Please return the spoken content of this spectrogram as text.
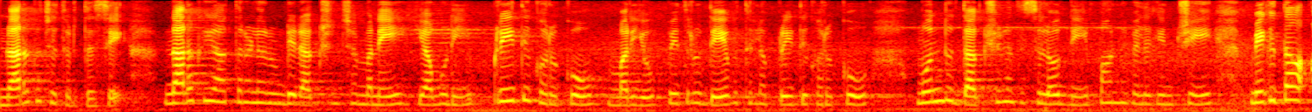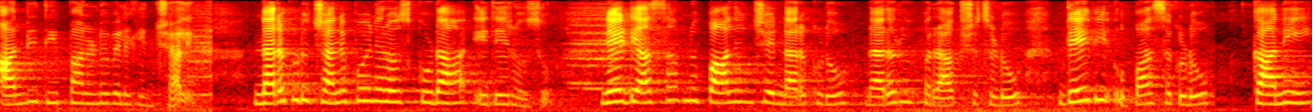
నరక చతుర్దశి. నరకయాత్రల నుండి రక్షించమని యముడి ప్రీతి కొరకు మరియు పితృదేవతల ప్రీతి కొరకు ముందు దక్షిణ దిశలో దీపాన్ని వెలిగించి మిగతా అన్ని దీపాలను వెలిగించాలి. నరకుడు చనిపోయిన రోజు కూడా ఇదే రోజు. నేటి అస్సాంను పాలించే నరకుడు నరరూప రాక్షసుడు దేవి ఉపాసకుడు కానీ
